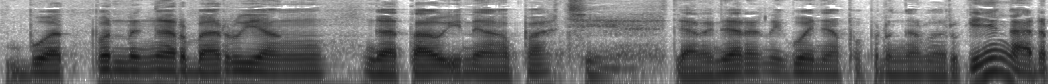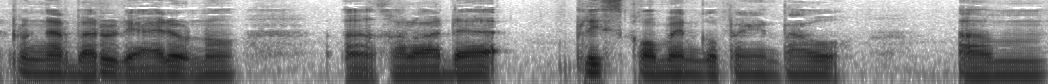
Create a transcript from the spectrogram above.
buat pendengar baru yang nggak tahu ini apa, cie, jarang-jarang nih gue nyapa pendengar baru. Kayaknya nggak ada pendengar baru deh, I don't know. Eh, kalau ada, please komen, gue pengen tahu. Em,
